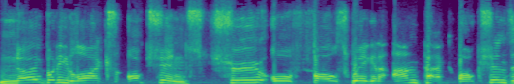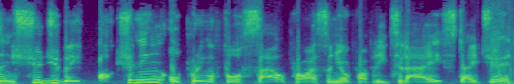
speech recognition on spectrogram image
Nobody likes auctions. True or false? We're going to unpack auctions and should you be auctioning or putting a for sale price on your property today? Stay tuned.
